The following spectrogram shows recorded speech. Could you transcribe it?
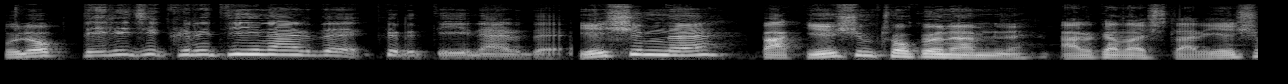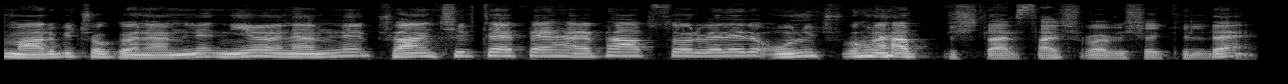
Blok delici kritiği nerede? Kritiği nerede? Yeşim de Bak Yeşim çok önemli arkadaşlar. Yeşim harbi çok önemli. Niye önemli? Şu an çift TP HP absorbeleri 13 won'a atmışlar saçma bir şekilde.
